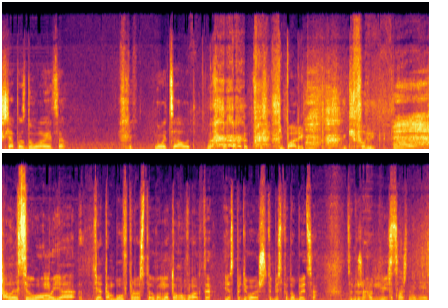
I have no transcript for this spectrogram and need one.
шляпа здувається. Ну, оця от. Кіпарік. Кефарик. Але в цілому я, я там був просто, воно того варте. Я сподіваюся, що тобі сподобається. Це дуже гарне місце. Також надіюсь.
